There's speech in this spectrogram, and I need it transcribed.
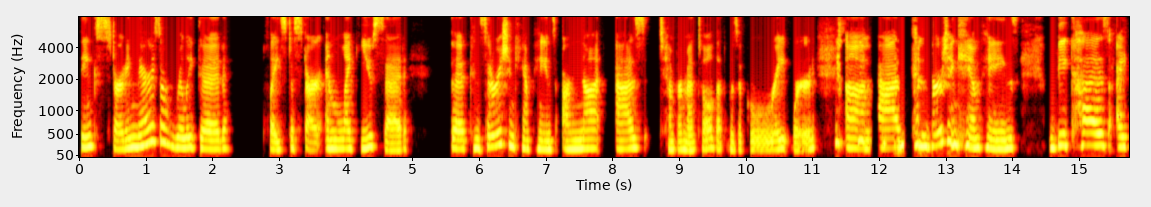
think starting there is a really good place to start. And like you said, the consideration campaigns are not as temperamental, that was a great word, um, as conversion campaigns, because I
